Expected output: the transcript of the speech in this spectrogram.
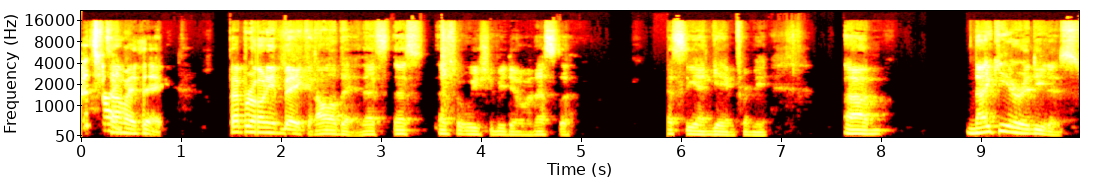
That's fine. It's not my thing. Pepperoni and bacon all day. That's that's that's what we should be doing. That's the that's the end game for me. Um, Nike or Adidas?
